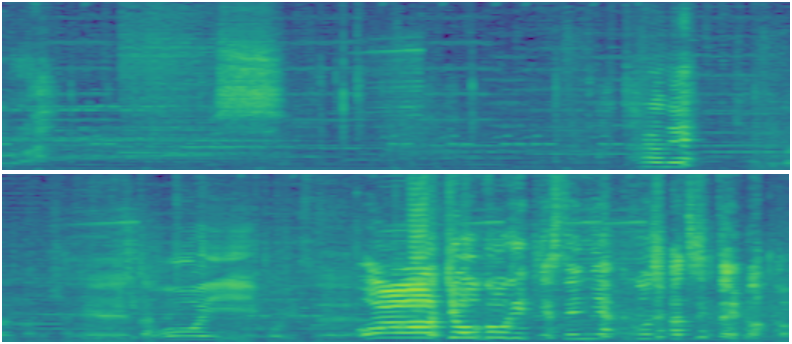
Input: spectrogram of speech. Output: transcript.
よし当たらねシャイルバンカーの射程のえ遠いこいつ。おお強攻撃1258出た今。ま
